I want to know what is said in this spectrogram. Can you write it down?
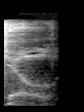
Kill.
